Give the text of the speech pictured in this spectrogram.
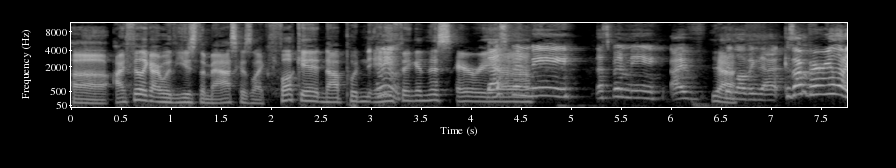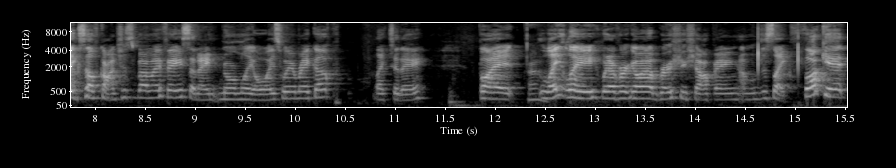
Uh, I feel like I would use the mask as like, fuck it, not putting anything in this area. That's been me. That's been me. I've Yeah. been loving that because I'm very like self conscious about my face, and I normally always wear makeup, like today. But Oh. lately, whenever I go out grocery shopping, I'm just like, "Fuck it,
